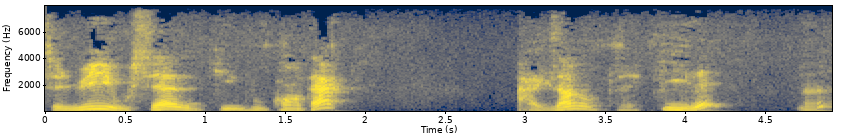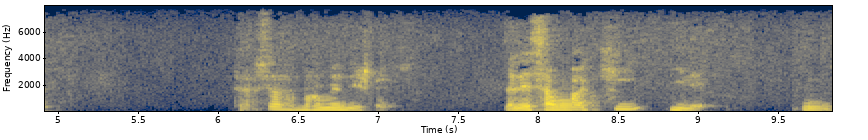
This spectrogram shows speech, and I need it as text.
celui ou celle qui vous contacte, par exemple, qui il est. Hein? Ça, c'est la première des choses. Vous allez savoir qui il est ou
